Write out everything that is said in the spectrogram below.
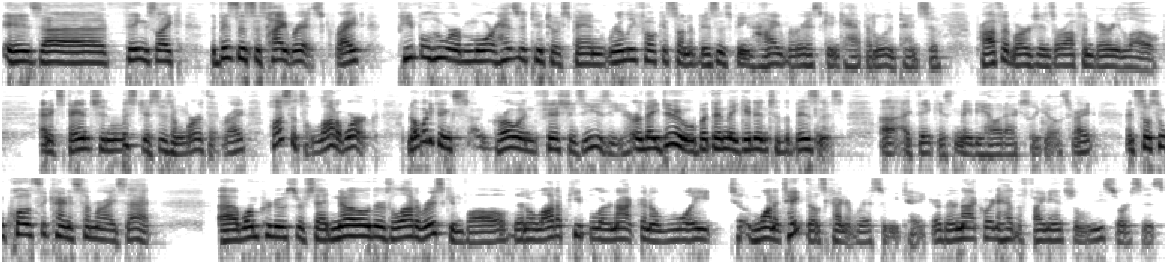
is uh, things like the business is high risk, right? People who are more hesitant to expand really focus on the business being high risk and capital intensive. Profit margins are often very low. And expansion risk just isn't worth it, right? Plus, it's a lot of work. Nobody thinks growing fish is easy, or they do, but then they get into the business, uh, I think is maybe how it actually goes, right? And so some quotes that kind of summarize that. Uh, one producer said, no, there's a lot of risk involved, and a lot of people are not going to wait to want to take those kind of risks that we take, or they're not going to have the financial resources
